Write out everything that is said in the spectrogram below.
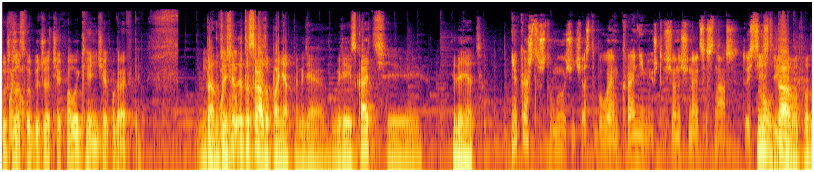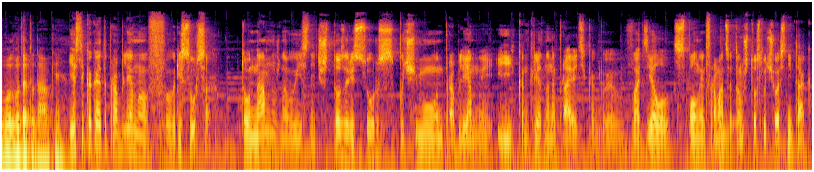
вышел за свой бюджет человек по логике, а не человек по графике. Я да, ну то есть это сразу понятно, где, где искать и... или нет. Мне кажется, что мы очень часто бываем крайними, что все начинается с нас. То есть, ну, если, да, вот, вот, вот, вот это да, окей. Если какая-то проблема в ресурсах, то нам нужно выяснить, что за ресурс, почему он проблемный, и конкретно направить как бы в отдел с полной информацией о том, что случилось не так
